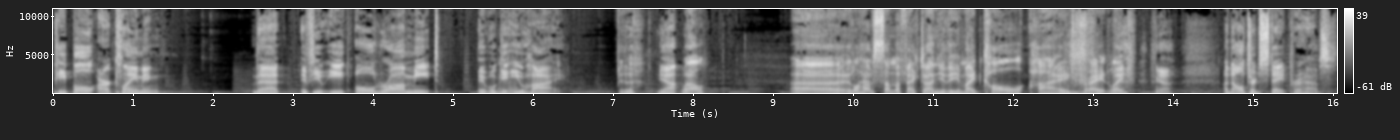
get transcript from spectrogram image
people are claiming that if you eat old raw meat, it will get you high. Ugh. Yeah, Well, uh, it'll have some effect on you that you might call high, right? Like, yeah, an altered state, perhaps.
